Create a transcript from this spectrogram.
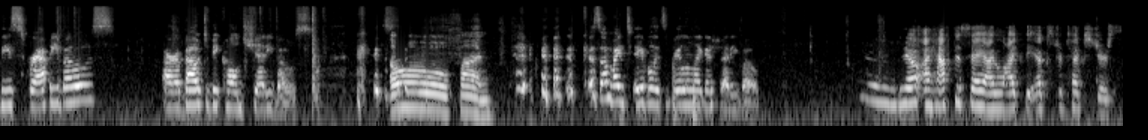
these scrappy bows are about to be called shetty bows. Oh, fun. Because on my table, it's feeling like a shetty bow. You know, I have to say I like the extra textures.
